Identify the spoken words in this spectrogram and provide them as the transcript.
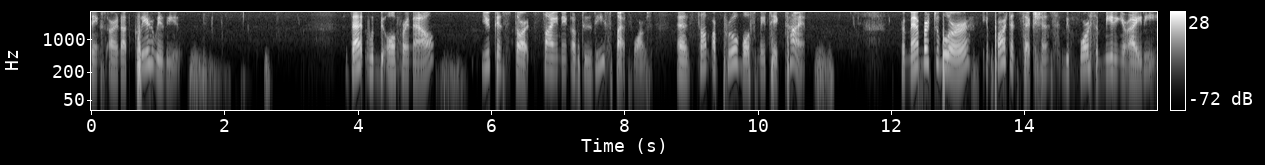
things are not clear with you. That would be all for now. You can start signing up to these platforms as some approvals may take time. Remember to blur important sections before submitting your ID.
